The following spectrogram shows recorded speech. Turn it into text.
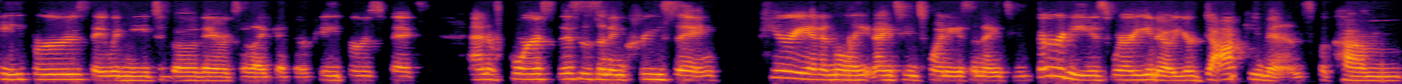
papers they would need to go there to like get their papers fixed. And of course this is an increasing period in the late 1920s and 1930s where you know your documents become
